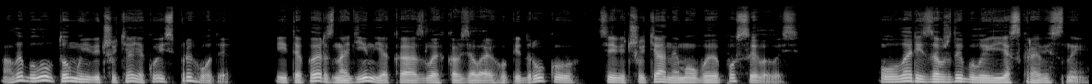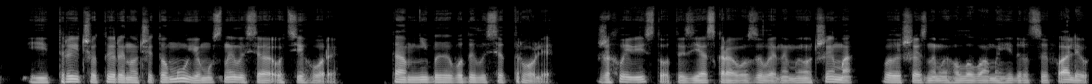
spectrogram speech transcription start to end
але було в тому і відчуття якоїсь пригоди, і тепер з Надін, яка злегка взяла його під руку, ці відчуття немовби посилились. У Ларі завжди були яскраві сни, і три-чотири ночі тому йому снилися оці гори. Там ніби водилися тролі, жахливі істоти з яскраво зеленими очима, величезними головами гідроцефалів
